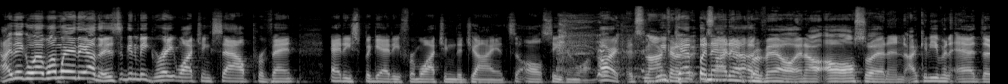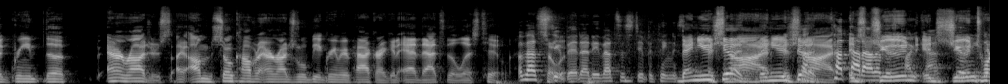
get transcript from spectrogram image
I think one way or the other. This is going to be great watching Sal prevent Eddie Spaghetti from watching the Giants all season long. All right, It's not We've going kept to Bonnetta- prevail, and I'll, I'll also add in. I could even add the green the Aaron Rodgers. I, I'm so confident Aaron Rodgers will be a Green Bay Packer. I could add that to the list too. Oh, that's So- stupid, Eddie. That's a stupid thing to say. Then you It's should. not. then you it's should. Not. Cut that it's out of this June. podcast. It's June you can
